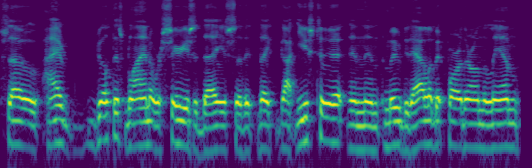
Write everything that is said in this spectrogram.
So I built this blind over a series of days so that they got used to it and then moved it out a little bit farther on the limb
